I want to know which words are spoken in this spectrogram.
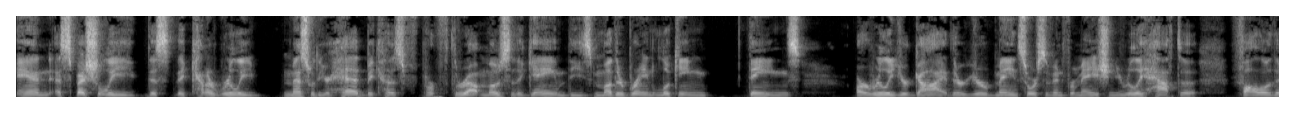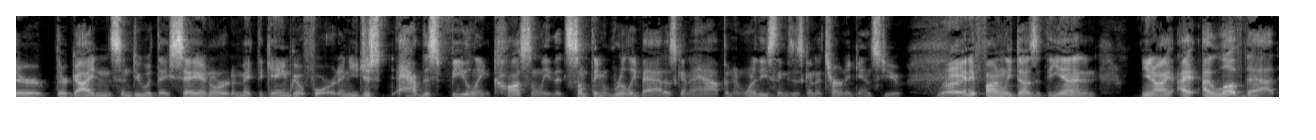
and especially this they kind of really mess with your head because f- throughout most of the game these mother brain looking things are really your guide they're your main source of information you really have to follow their their guidance and do what they say in order to make the game go forward and you just have this feeling constantly that something really bad is going to happen and one of these things is going to turn against you Right. and it finally does at the end. And you know, I I, I love that.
